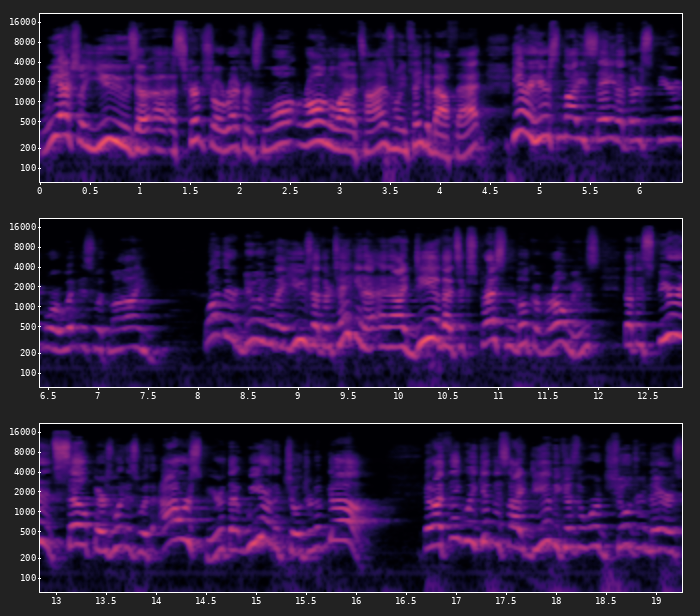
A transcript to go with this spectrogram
We actually use a, a scriptural reference long, wrong a lot of times when we think about that. You ever hear somebody say that their spirit bore witness with mine? What they're doing when they use that, they're taking a, an idea that's expressed in the book of Romans that the Spirit itself bears witness with our spirit that we are the children of God. And I think we get this idea because the word children there is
